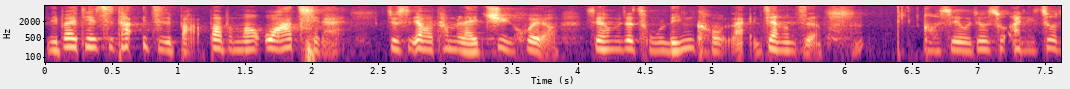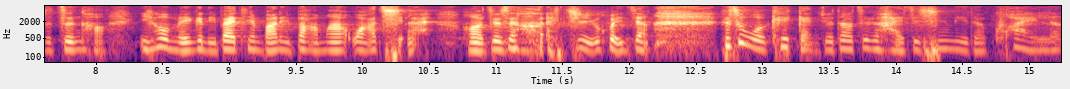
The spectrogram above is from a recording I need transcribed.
礼拜天是他一直把爸爸妈妈挖起来。就是要他们来聚会哦，所以他们就从林口来这样子，哦，所以我就说啊，你做的真好，以后每个礼拜天把你爸妈挖起来，好，就是要来聚会这样。可是我可以感觉到这个孩子心里的快乐，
